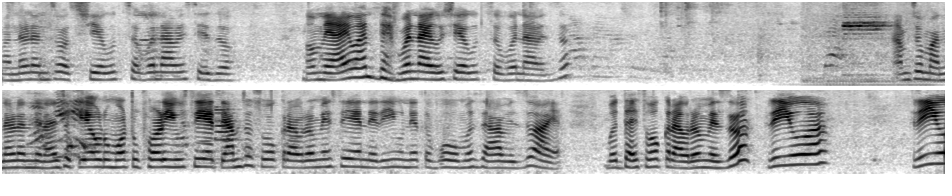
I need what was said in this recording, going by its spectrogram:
મારા નણંદ જો છે ઉત્સવ બનાવે છે, જો. અમે આવ્યા ને બનાવ્યું છે ઉત્સવ બનાવે છે જો આમ જો નણંદને આ જો કેવડું મોટું ફળિયું છે તે આમ જો છોકરાઓ રમે છે અને રીયુને તો બહુ મજા આવે જો આયા. બધા છોકરાઓ રમે જો. રીયુ રીયુ.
